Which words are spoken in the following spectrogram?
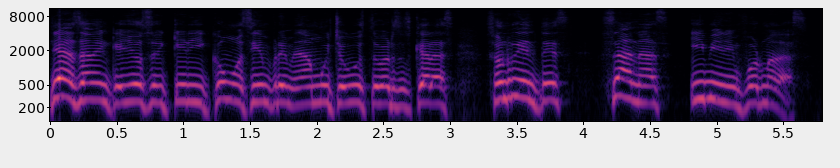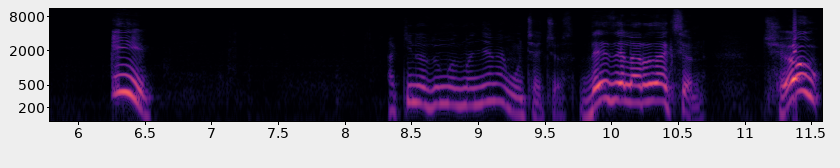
Ya saben que yo soy Kerry y como siempre me da mucho gusto ver sus caras sonrientes, sanas y bien informadas. Y aquí nos vemos mañana muchachos, desde la redacción. ¡Chau!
